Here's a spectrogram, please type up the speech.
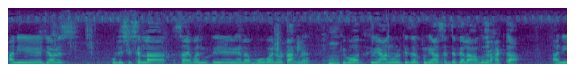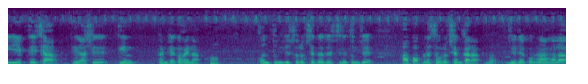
आणि ज्यावेळेस पोलीस स्टेशनला साहेबांनी ते ह्याला मोबाईलवर टाकलं की बाबा तुम्ही अनोळखी जर कुणी असेल तर त्याला अगोदर हटका. आणि एक ते चार हे असे तीन घंटे का होईना. पण तुमची सुरक्षेच्या दृष्टीने तुमचे आपापलं संरक्षण करा. जेणेकरून आम्हाला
